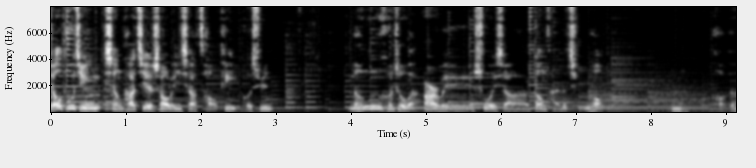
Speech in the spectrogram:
小土井向他介绍了一下草剃和熏，能和这位二位说一下刚才的情况吗？嗯，好的，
